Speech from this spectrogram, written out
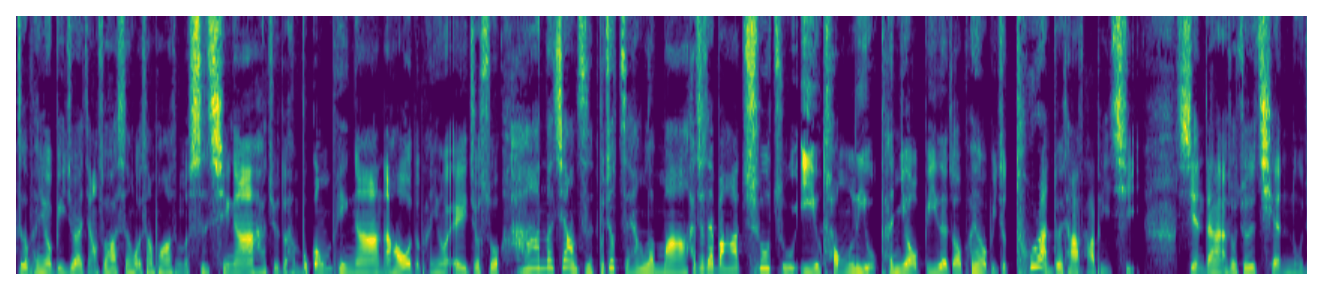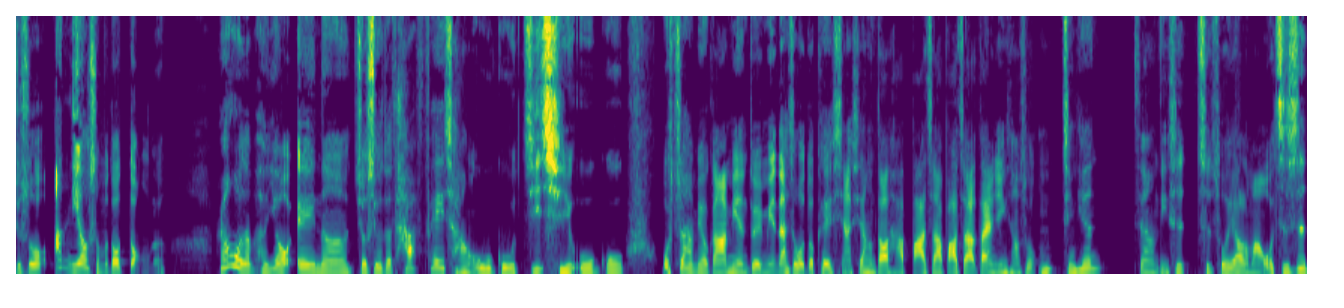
这个朋友 B 就在讲说他生活上碰到什么事情啊，他觉得很不公平啊。然后我的朋友 A 就说啊，那这样子不就怎样了吗？他就在帮他出主意，同理朋友 B 的时候，朋友 B 就突然对他发脾气，简单来说就是迁怒，就说啊，你又什么都懂了。然后我的朋友 A 呢，就觉得他非常无辜，极其无辜。我虽然没有跟他面对面，但是我都可以想象到他巴扎巴扎的大眼睛，想说，嗯，今天。这样你是吃错药了吗？我只是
